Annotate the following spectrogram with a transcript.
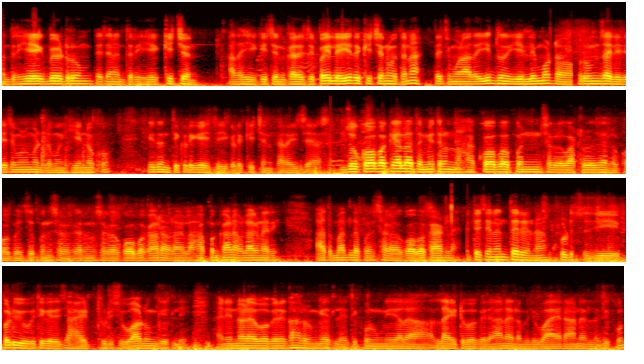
नंतर हे एक बेडरूम त्याच्यानंतर हे किचन आता हे किचन करायचे. पहिले इथं किचन होतं ना त्याच्यामुळे आता इथून हे मोठा रूम झाली त्याच्यामुळे म्हटलं मग हे नको. इथून तिकडे घ्यायचं इकडे किचन करायचं असं. जो कोबा केला होता मित्रांनो हा कोबा पण सगळं वाटोळं झालं. कोब्याचं पण सगळं कारण सगळा कोबा काढावा लागला. हा पण काढावा लागणार आहे. आता मधला पण सगळा कोबा काढला. त्याच्यानंतर आहे ना पुढचं जी पडवी होती का त्याची हाईट थोडीशी वाढून घेतली. आणि नळ्या वगैरे घालून घेतल्या तिकडून याला लाइट वगैरे आणायला म्हणजे वायर आणायला तिकडून.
